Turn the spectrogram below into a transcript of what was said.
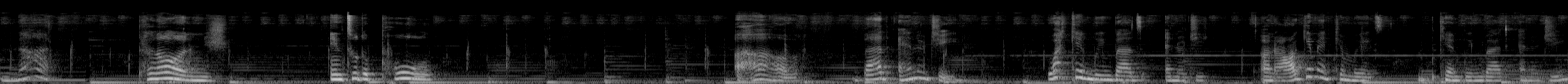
not plunge into the pool of bad energy. What can bring bad energy? An argument can bring can bring bad energy.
